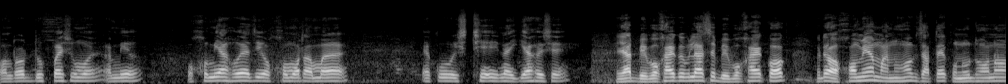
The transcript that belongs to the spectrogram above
অন্তৰত দুখ পাইছোঁ মই। আমি অসমীয়া হৈ আজি অসমত আমাৰ একো স্থিৰ নাইকিয়া হৈছে। ইয়াত ব্যৱসায় কৰিবলৈ আছে ব্যৱসায় কৰক গতিকে অসমীয়া মানুহক যাতে কোনো ধৰণৰ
